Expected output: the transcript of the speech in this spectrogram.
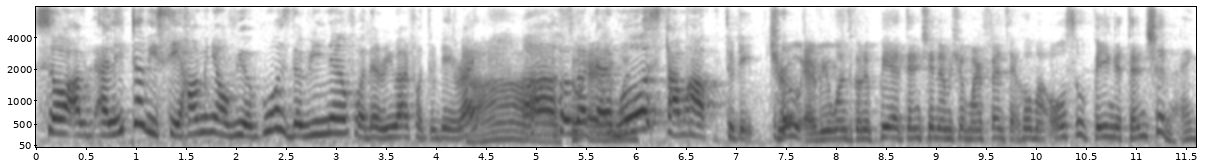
So uh, uh, later we see how many of you, who was the winner for the reward for today, right? Ah, Uh, who so got the most thumb up today? True, everyone's going to pay attention. I'm sure my friends at home are also paying attention. Uh,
